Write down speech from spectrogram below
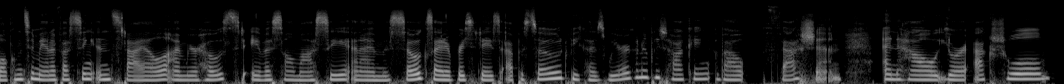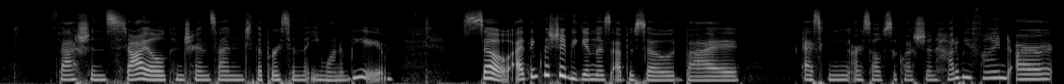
welcome to Manifesting in Style. I'm your host, Ava Salmaci, and I'm so excited for today's episode because we are going to be talking about fashion and how your actual fashion style can transcend the person that you want to be. So, I think we should begin this episode by asking ourselves the question how do we find our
